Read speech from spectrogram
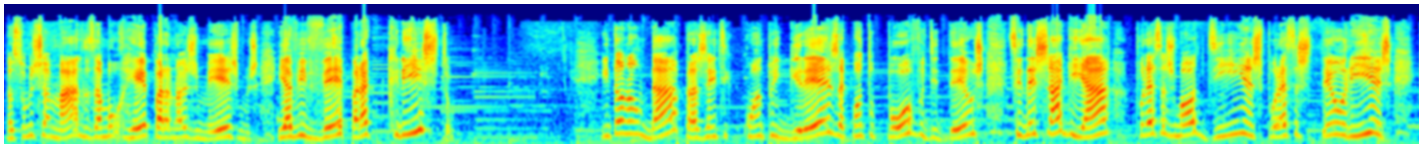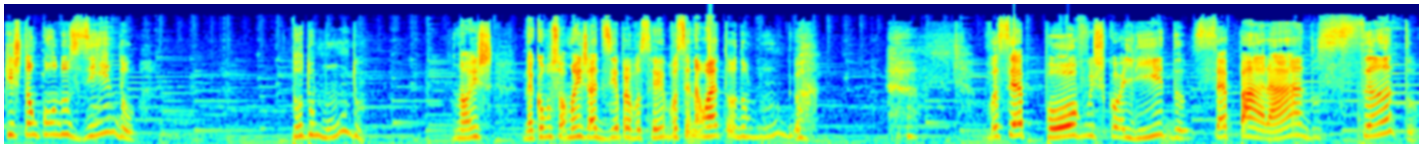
Nós somos chamados a morrer para nós mesmos e a viver para Cristo. Então não dá para a gente, quanto igreja, quanto povo de Deus, se deixar guiar por essas modinhas, por essas teorias que estão conduzindo todo mundo. Nós, né, como sua mãe já dizia para você, você não é todo mundo. Você é povo escolhido, separado, santo,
